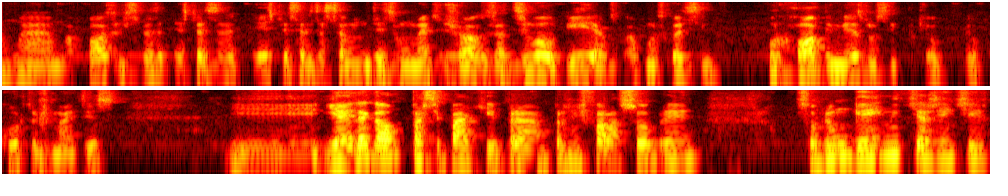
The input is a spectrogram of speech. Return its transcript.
uma, uma pós-especialização em desenvolvimento de jogos, já desenvolvi algumas coisas assim, por hobby mesmo, assim, porque eu, eu curto demais isso. E, e é legal participar aqui para a gente falar sobre, sobre um game que a gente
